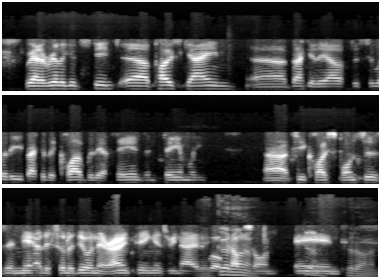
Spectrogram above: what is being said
we had a really good stint uh, post game uh, back at our facility, back at the club with our fans and family. Uh, a few close sponsors, and now they're sort of doing their own thing, as we know the World good on on, and good on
